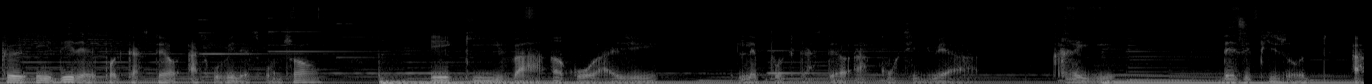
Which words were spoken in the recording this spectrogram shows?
peut aider les podcasteurs à trouver des sponsors et qui va encourager les podcasteurs à continuer à créer des épisodes, à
